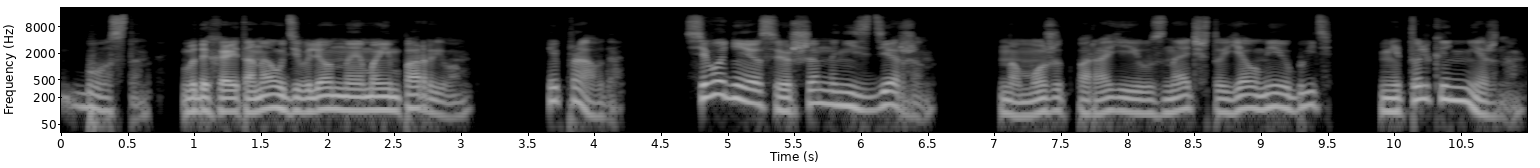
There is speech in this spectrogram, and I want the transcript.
«Бостон», — выдыхает она, удивленная моим порывом. И правда, сегодня я совершенно не сдержан, но, может, пора ей узнать, что я умею быть не только нежным.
